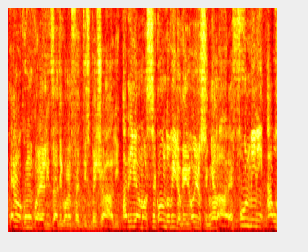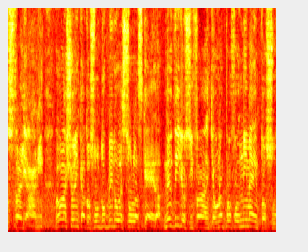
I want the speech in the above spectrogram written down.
erano comunque realizzati con effetti speciali. Arriviamo al secondo video che vi voglio segnalare fulmini australiani. Ve lo lascio linkato sul doobly-doo e sulla scheda. Nel video si fa anche un approfondimento su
